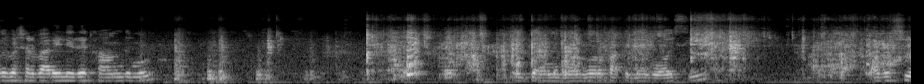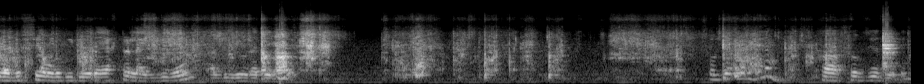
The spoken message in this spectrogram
ওই বাসার বাড়ি লেদে খাওয়ান দেবো পাতিলে বয়সি অবশ্যই অবশ্যই আমাকে ভিডিওটা একটা লাইক দিবেন আর ভিডিওটা দেখবেন। সবজি দিলাম? হ্যাঁ সবজিও দিয়ে দিন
